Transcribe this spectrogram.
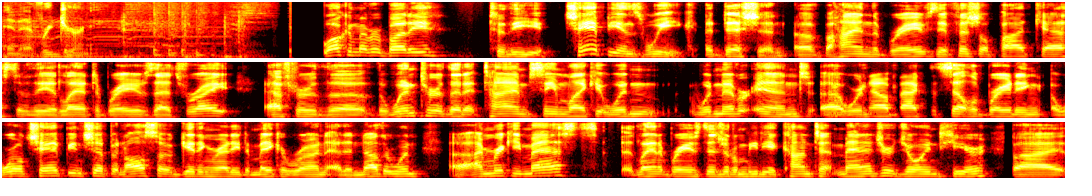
in every journey. Welcome, everybody, to the Champions Week edition of Behind the Braves, the official podcast of the Atlanta Braves. That's right after the the winter that at times seemed like it wouldn't would never end. Uh, we're now back to celebrating a world championship and also getting ready to make a run at another one. Uh, I'm Ricky Mast, Atlanta Braves digital media content manager, joined here by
